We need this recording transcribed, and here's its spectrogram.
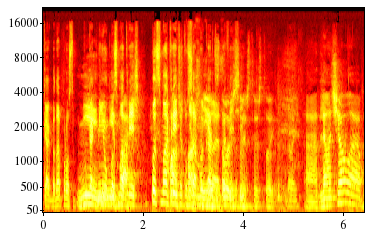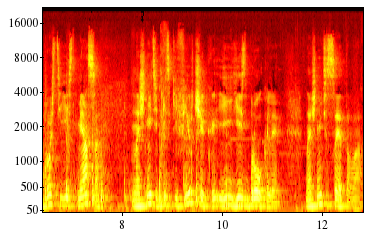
как бы, да, просто не, как минимум не, не, посмотреть, Паш, посмотреть Паш, эту Паш, самую нет, карту. Стой, стой, стой, стой. Давай. А, для начала бросьте есть мясо, начните пить кефирчик и есть брокколи. Начните с этого.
